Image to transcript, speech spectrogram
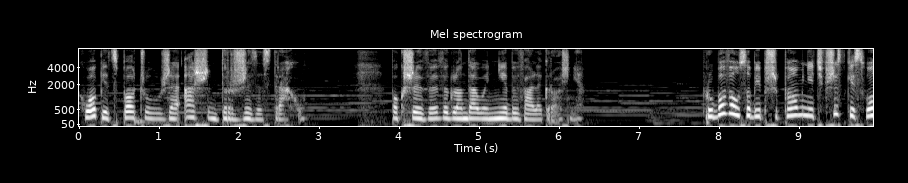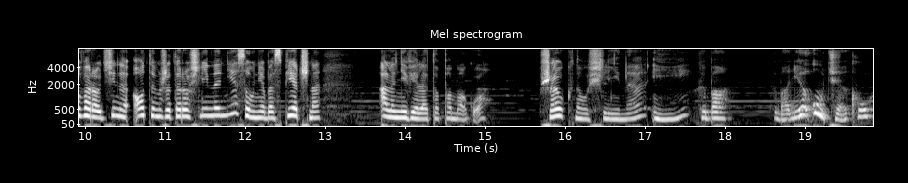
Chłopiec poczuł, że aż drży ze strachu. Pokrzywy wyglądały niebywale groźnie. Próbował sobie przypomnieć wszystkie słowa rodziny o tym, że te rośliny nie są niebezpieczne, ale niewiele to pomogło. Przełknął ślinę i Chyba, chyba nie uciekł.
